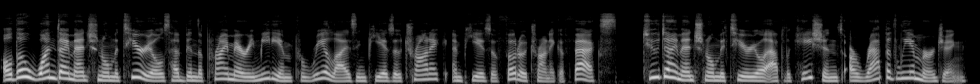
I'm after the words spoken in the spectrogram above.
Although one-dimensional materials have been the primary medium for realizing piezotronic and piezophototronic effects, two-dimensional material applications are rapidly emerging,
